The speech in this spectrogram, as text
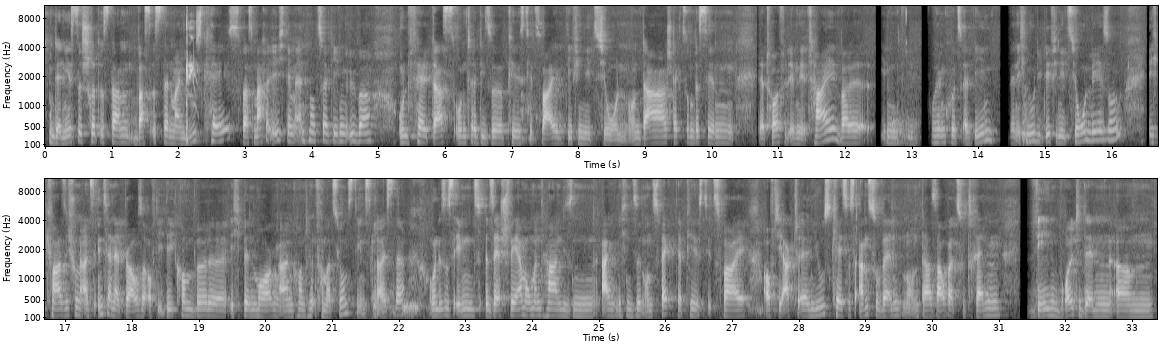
Und der nächste Schritt ist dann, was ist denn mein Use Case? Was mache ich dem Endnutzer gegenüber? Und fällt das unter diese PST2-Definition? Und da steckt so ein bisschen der Teufel im Detail, weil eben, wie vorhin kurz erwähnt, wenn ich nur die Definition lese, ich quasi schon als Internetbrowser auf die Idee kommen würde, ich bin morgen ein Kontoinformationsdienstleister. Und es ist eben sehr schwer momentan, diesen eigentlichen Sinn und Zweck der PST2 auf die aktuellen Use Cases anzuwenden und da sauber zu trennen, wen wollte denn ähm,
